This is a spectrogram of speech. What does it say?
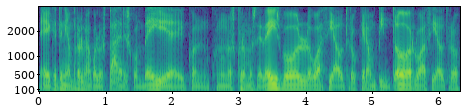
eh, que tenía un problema con los padres, con, eh, con, con unos cromos de béisbol, luego hacía otro que era un pintor, luego hacía otro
